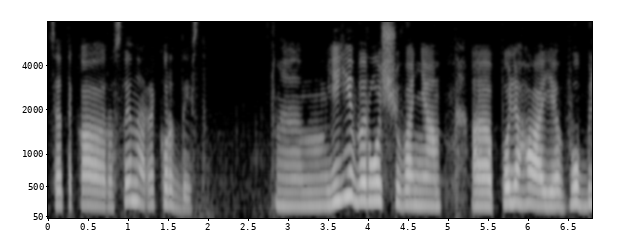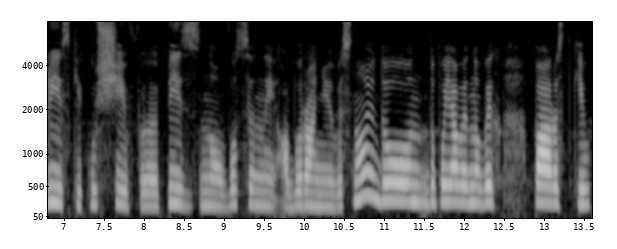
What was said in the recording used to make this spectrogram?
Це така рослина рекордист. Ем, Її вирощування е, полягає в обрізці кущів е, пізно восени або ранньою весною до, до появи нових паростків.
